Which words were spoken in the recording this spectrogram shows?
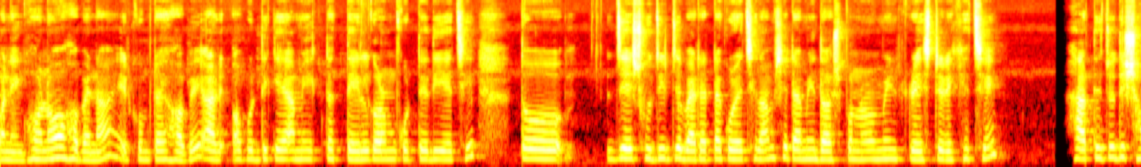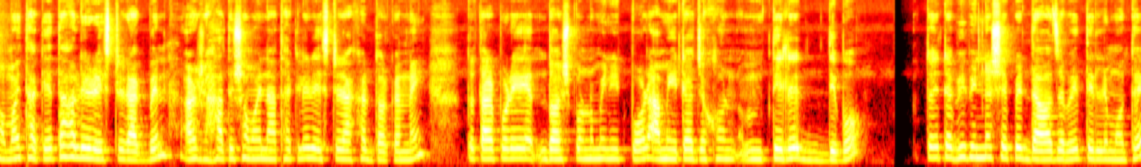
মানে ঘনও হবে না, এরকমটাই হবে। আর অপরদিকে আমি একটা তেল গরম করতে দিয়েছি। তো যে সুজির যে ব্যাটারটা করেছিলাম, সেটা আমি দশ পনেরো মিনিট রেস্টে রেখেছি। হাতে যদি সময় থাকে তাহলে রেস্টে রাখবেন। আর হাতে সময় না থাকলে রেস্টে রাখার দরকার নেই। তো তারপরে দশ পনেরো মিনিট পর আমি এটা যখন তেলে দেব, তো এটা বিভিন্ন শেপের দেওয়া যাবে তেলের মধ্যে।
